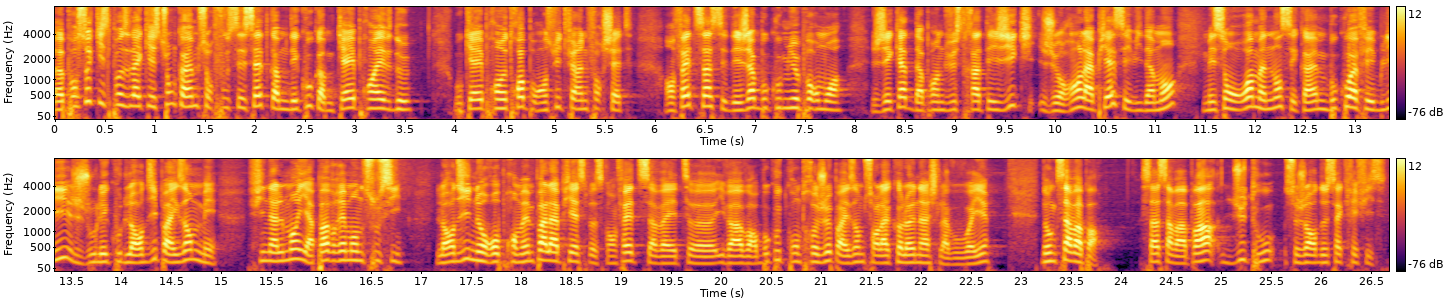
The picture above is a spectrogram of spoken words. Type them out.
Euh, pour ceux qui se posent la question quand même sur fou C7 comme des coups comme K prend F2 ou K prend E3 pour ensuite faire une fourchette. En fait, ça, c'est déjà beaucoup mieux pour moi. G4, d'un point de vue stratégique, je rends la pièce, évidemment, mais son roi, maintenant, c'est quand même beaucoup affaibli. Je joue les coups de l'ordi, par exemple, mais finalement, il n'y a pas vraiment de souci. L'ordi ne reprend même pas la pièce parce qu'en fait, ça va être, euh, il va avoir beaucoup de contre-jeux, par exemple, sur la colonne H, là, vous voyez. Donc, ça va pas. Ça, ça va pas du tout, ce genre de sacrifice.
